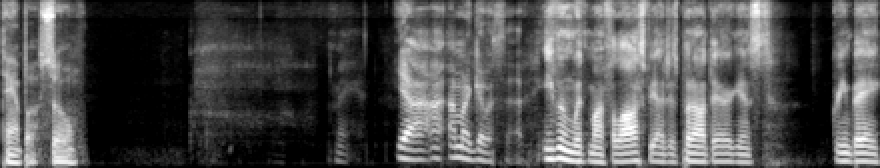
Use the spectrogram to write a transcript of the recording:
Tampa. So Yeah, I, I'm going to go with that. even with my philosophy I just put out there against Green Bay,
